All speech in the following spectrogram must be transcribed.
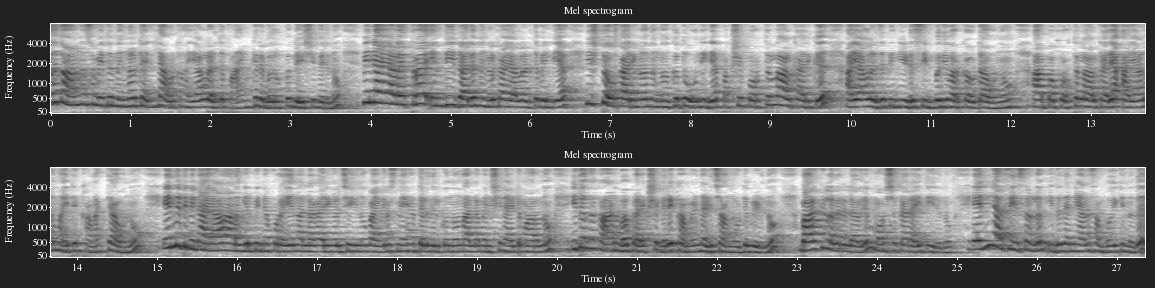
അത് കാണുന്ന സമയത്ത് നിങ്ങൾക്ക് എല്ലാവർക്കും അയാളുടെ അടുത്ത് ഭയങ്കര വെറുപ്പും ദേഷ്യം വരുന്നു. പിന്നെ അയാൾ എത്ര എന്ത് ചെയ്താലും നിങ്ങൾക്ക് അയാളുടെ അടുത്ത് വലിയ ഇഷ്ടമോ കാര്യങ്ങളോ നിങ്ങൾക്ക് തോന്നില്ല. പക്ഷെ പുറത്തുള്ള ആൾക്കാർക്ക് അയാളുടെ അടുത്ത് പിന്നീട് സിമ്പതി വർക്കൗട്ട് ആവുന്നു. അപ്പൊ പുറത്തുള്ള ആൾക്കാർ അയാളുമായിട്ട് കണക്ട് ആവുന്നു. എന്നിട്ട് പിന്നെ അയാളാണെങ്കിൽ പിന്നെ കുറേ നല്ല കാര്യങ്ങൾ ചെയ്യുന്നു. ഭയങ്കര സ്നേഹത്തിൽ നിൽക്കുന്നു. നല്ല മനുഷ്യനായിട്ട് മാറുന്നു. ഇതൊക്കെ കാണുമ്പോൾ പ്രേക്ഷകര് കമിഴ്ന്നടിച്ച് അങ്ങോട്ട് വീഴുന്നു ബാക്കിയുള്ളവരെല്ലാവരും മോശക്കാരായി തീരുന്നു. എല്ലാ സീസണിലും ഇത് തന്നെയാണ് സംഭവിക്കുന്നത്.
